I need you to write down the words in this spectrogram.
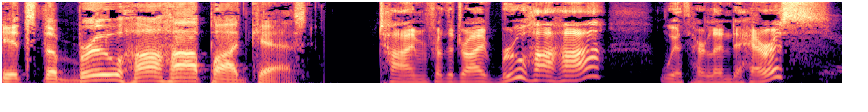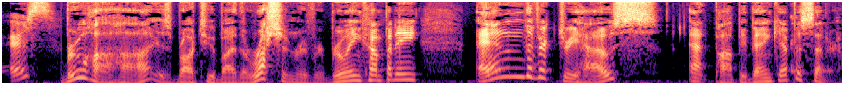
It's the Brew Ha Ha Podcast. Time for the drive brouhaha with Herlinda Heras. Cheers. Brouhaha is brought to you by the Russian River Brewing Company and the Victory House at Poppy Bank Epicenter.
